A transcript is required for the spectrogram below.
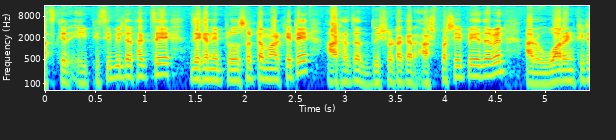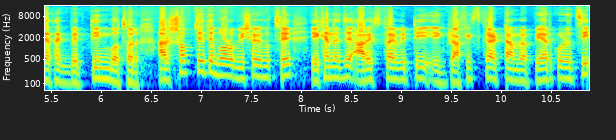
আজকের এই পিসি বিলটা থাকছে, যেখানে প্রসেসরটা মার্কেটে আট হাজার দুইশো টাকার আশপাশেই পেয়ে যাবেন, আর ওয়ারেন্টিটা থাকবে তিন বছর। আর সবচেয়ে বড় বিষয় হচ্ছে, এখানে যে আর এক্স ফাইভ এই গ্রাফিক্স কার্ডটা আমরা পেয়ার করেছি,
